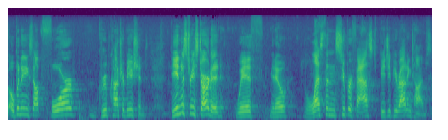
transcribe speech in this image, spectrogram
opening this up for group contributions. The industry started with you know less than super fast BGP routing times,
